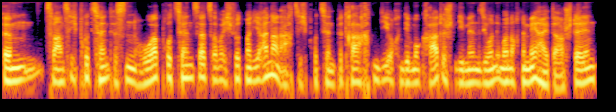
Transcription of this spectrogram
20 ähm, Prozent ist ein hoher Prozentsatz, aber ich würde mal die anderen 80 Prozent betrachten, die auch in demokratischen Dimensionen immer noch eine Mehrheit darstellen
